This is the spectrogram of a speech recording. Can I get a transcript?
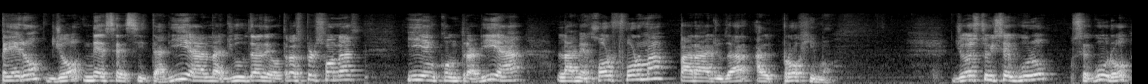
pero yo necesitaría la ayuda de otras personas y encontraría la mejor forma para ayudar al prójimo. Yo estoy seguro, seguro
